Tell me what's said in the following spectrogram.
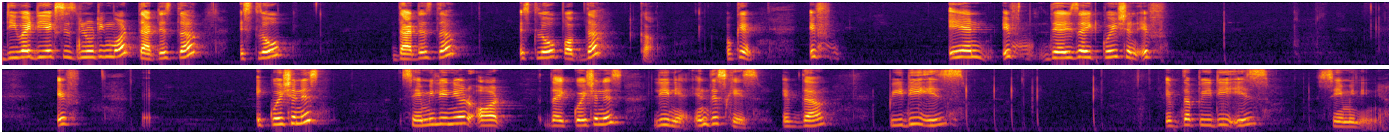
dy dx is denoting what? That is the slope that is the slope of the curve. Okay. If a and if there is a equation if if equation is semi-linear or the equation is linear. In this case, if the PD is if the PD is semi-linear.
